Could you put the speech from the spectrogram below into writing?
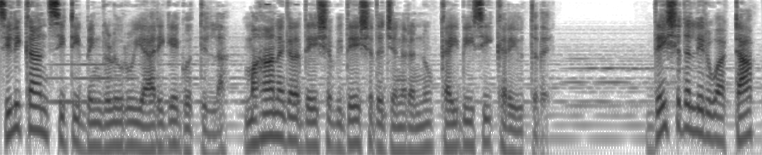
ಸಿಲಿಕಾನ್ ಸಿಟಿ ಬೆಂಗಳೂರು ಯಾರಿಗೆ ಗೊತ್ತಿಲ್ಲ, ಮಹಾನಗರ ದೇಶ ವಿದೇಶದ ಜನರನ್ನು ಕೈಬೀಸಿ ಕರೆಯುತ್ತದೆ. ದೇಶದಲ್ಲಿರುವ ಟಾಪ್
